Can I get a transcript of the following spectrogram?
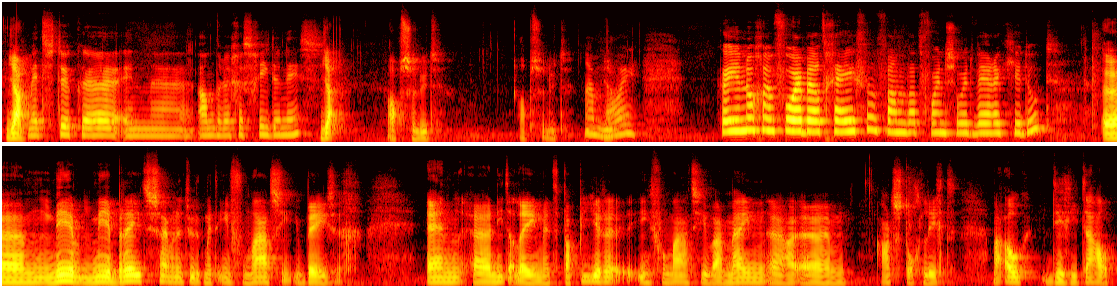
Ja, met stukken en eh, andere geschiedenis. ja absoluut. Absoluut. Nou, Ja. mooi. Kun je nog een voorbeeld geven van wat voor een soort werk je doet? Ehm, meer, meer breed zijn we natuurlijk met informatie bezig. En eh, niet alleen met papieren informatie waar mijn eh, ehm, hartstocht ligt, maar ook digitaal.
